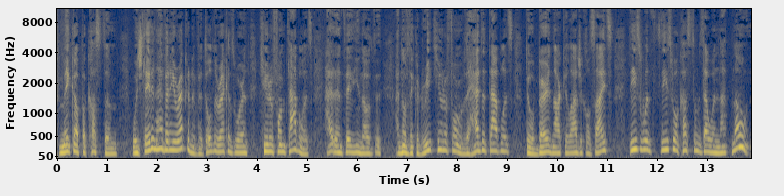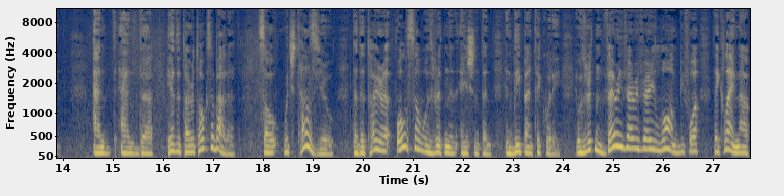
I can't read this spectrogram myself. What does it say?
to make up a custom which they didn't have any record of it. All the records were in cuneiform tablets. Hadn't they, you know, the, I don't know if they could read cuneiform, if they had the tablets, they were buried in archaeological sites. These were, these were customs that were not known. And, and uh, here the Torah talks about it. So, which tells you that the Torah also was written in ancient and in deep antiquity. It was written very, very, very long before they claim. Now,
